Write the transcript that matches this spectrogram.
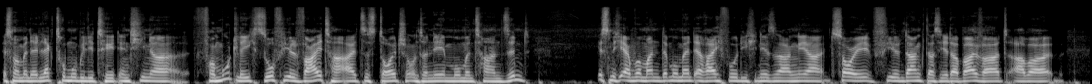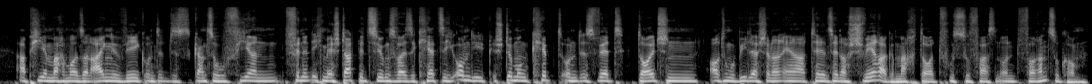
ist man mit der Elektromobilität in China vermutlich so viel weiter, als es deutsche Unternehmen momentan sind. Ist nicht irgendwann mal der Moment erreicht, wo die Chinesen sagen, ja, sorry, vielen Dank, dass ihr dabei wart, aber ab hier machen wir unseren eigenen Weg und das ganze Hofieren findet nicht mehr statt, beziehungsweise kehrt sich um, die Stimmung kippt und es wird deutschen Automobilherstellern eher tendenziell noch schwerer gemacht, dort Fuß zu fassen und voranzukommen.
